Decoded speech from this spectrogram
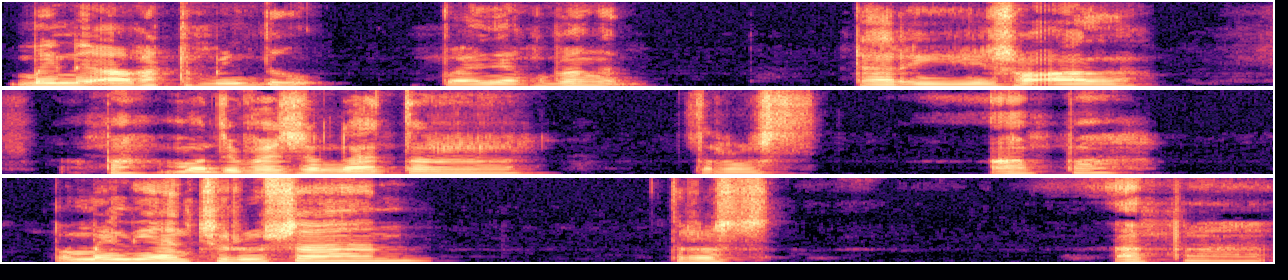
mini academy itu banyak banget. Dari soal apa motivation letter terus apa pemilihan jurusan terus apa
